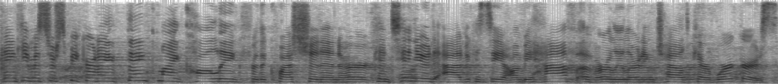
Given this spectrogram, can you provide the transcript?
Thank you, Mr. Speaker, and I thank my colleague for the question and her continued advocacy on behalf of early learning childcare workers.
